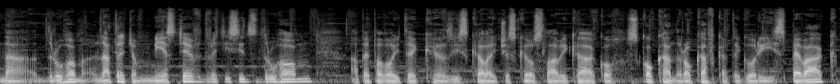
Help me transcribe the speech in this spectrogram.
na, druhom, na treťom mieste v 2002 a Pepa Vojtek získal aj Českého Slavika ako skokan roka v kategórii spevák.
